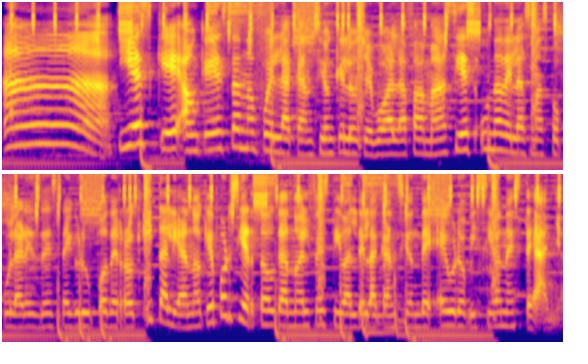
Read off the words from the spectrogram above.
ah, y es que aunque esta no fue la canción que los llevó a la fama, sí es una de las más populares de este grupo de rock italiano que por cierto ganó el Festival de la Canción de Eurovisión este año.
